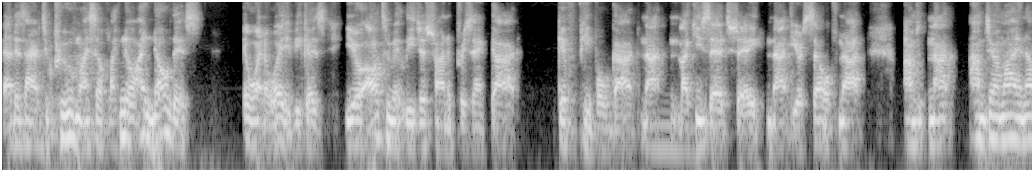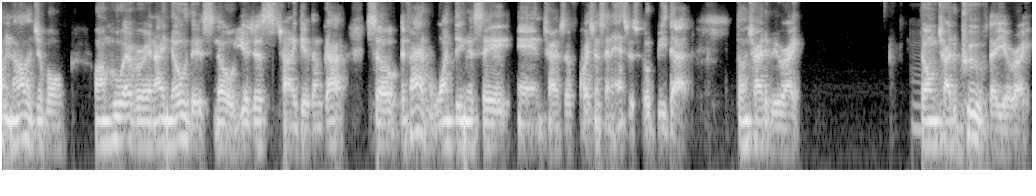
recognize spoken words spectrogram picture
That desire to prove myself, like, no, I know this, it went away because you're ultimately just trying to present God, give people God, not mm. like you said, Shay, not yourself, not I'm not I'm Jeremiah and I'm knowledgeable. I'm whoever and I know this. No, you're just trying to give them God. So if I had one thing to say in terms of questions and answers, it would be that don't try to be right. Don't try to prove that you're right.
